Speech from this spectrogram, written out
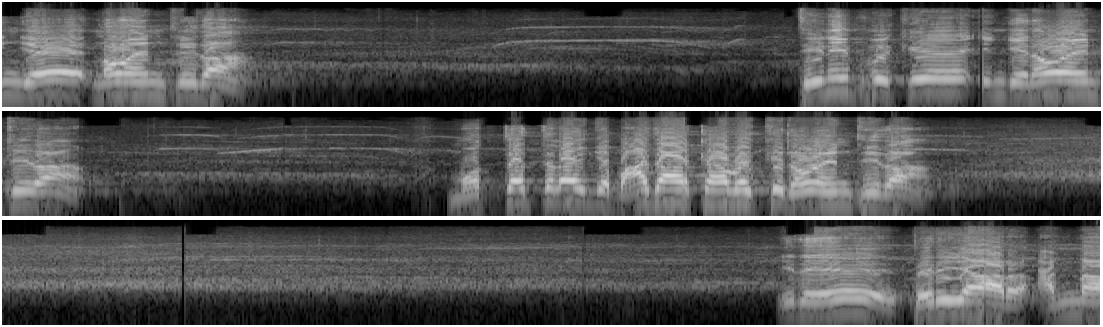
இங்கே நோ என்ட்ரி தான். திணிப்புக்கு இங்கே நோ என்ட்ரி தான். மொத்தத்தில் இங்க பாஜகவுக்கு நோ என்ட்ரி தான். இது பெரியார் அண்ணா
